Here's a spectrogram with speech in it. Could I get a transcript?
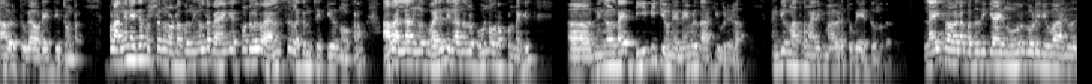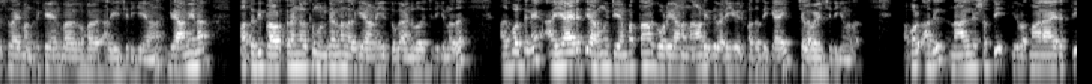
ആ ഒരു തുക അവിടെ എത്തിയിട്ടുണ്ട്. അപ്പോൾ അങ്ങനെയൊക്കെ പ്രശ്നങ്ങളുണ്ട്. അപ്പോൾ നിങ്ങളുടെ ബാങ്ക് അക്കൗണ്ടുകളുടെ ബാലൻസുകളൊക്കെ ഒന്ന് ചെക്ക് ചെയ്ത് നോക്കണം. അതല്ല നിങ്ങൾക്ക് വരുന്നില്ല എന്നുള്ള പൂർണ ഉറപ്പുണ്ടെങ്കിൽ നിങ്ങളുടെ ഡി ബി ടി ഒന്ന് എനേബിൾഡ് ആക്കി വിടുക. എങ്കിൽ മാത്രമായിരിക്കും ആ ഒരു തുക എത്തുന്നത്. ലൈഫ് ഭവന പദ്ധതിക്കായി നൂറ് കോടി രൂപ അനുവദിച്ചതായി മന്ത്രി കെ എൻ ബാലഗോപാൽ അറിയിച്ചിരിക്കുകയാണ്. ഗ്രാമീണ പദ്ധതി പ്രവർത്തനങ്ങൾക്ക് മുൻഗണന നൽകിയാണ് ഈ തുക അനുവദിച്ചിരിക്കുന്നത്. അതുപോലെ തന്നെ അയ്യായിരത്തി അറുന്നൂറ്റി എൺപത്തി ആറ് കോടിയാണ് നാളെ ഇതുവരെ ഈ ഒരു പദ്ധതിക്കായി ചെലവഴിച്ചിരിക്കുന്നത്. അപ്പോൾ അതിൽ നാല് ലക്ഷത്തി ഇരുപത്തിനാലായിരത്തി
